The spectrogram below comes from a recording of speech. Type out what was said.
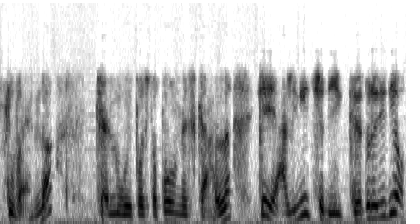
stupenda. C'è lui, questo Paul Mescal, che all'inizio di Creature di Dio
